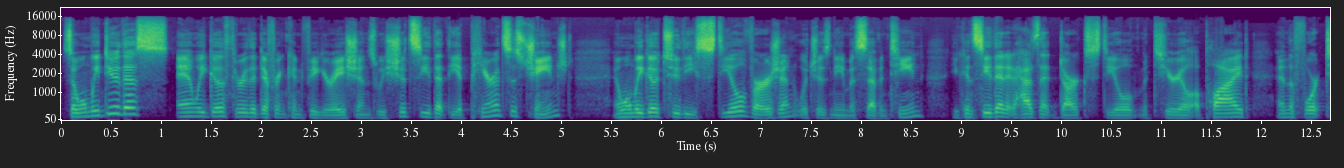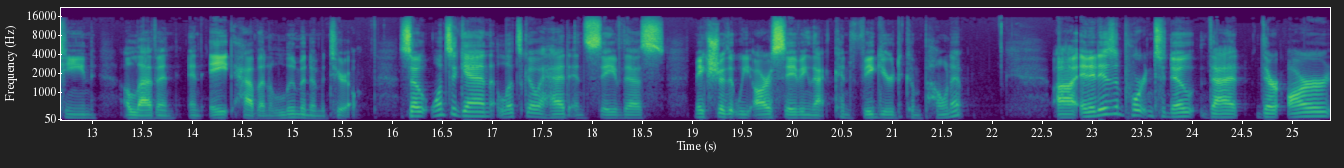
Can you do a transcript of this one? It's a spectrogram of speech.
So when we do this and we go through the different configurations, we should see that the appearance has changed. And when we go to the steel version, which is NEMA 17, you can see that it has that dark steel material applied, and the 14, 11, and 8 have an aluminum material. So once again, let's go ahead and save this. Make sure that we are saving that configured component. Uh, and it is important to note that there are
